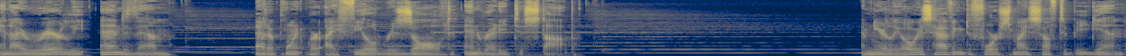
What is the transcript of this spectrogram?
and I rarely end them at a point where I feel resolved and ready to stop. I'm nearly always having to force myself to begin,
